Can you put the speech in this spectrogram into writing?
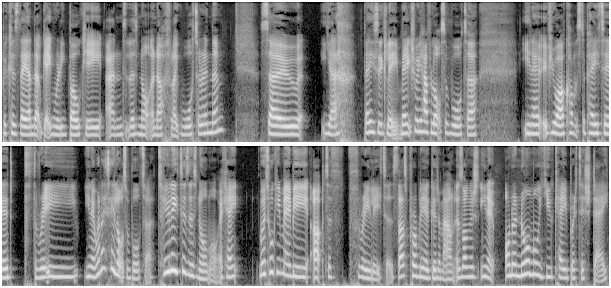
because they end up getting really bulky and there's not enough like water in them. So, yeah, basically, make sure you have lots of water you know, if you are constipated, three, you know, when I say lots of water, two litres is normal, okay? We're talking maybe up to three litres. That's probably a good amount, as long as, you know, on a normal UK British day,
